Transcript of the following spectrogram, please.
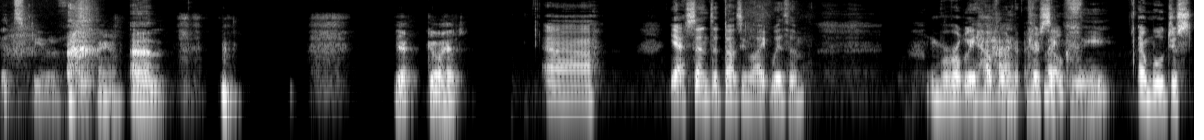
It's beautiful. Hang on. And Yeah, go ahead. Uh, yeah, send the dancing light with them. We'll probably have one herself, and we'll just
